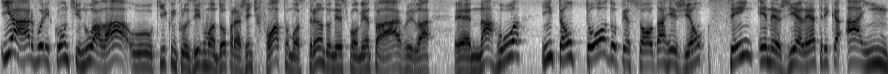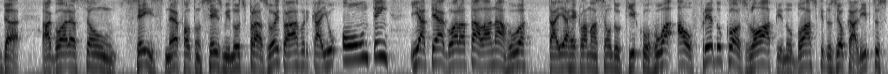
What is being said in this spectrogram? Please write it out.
E a árvore continua lá. O Kiko, inclusive, mandou pra gente foto mostrando nesse momento a árvore lá é, na rua. Então, todo o pessoal da região sem energia elétrica ainda. Agora são seis, né? Faltam seis minutos para as oito. A árvore caiu ontem e até agora tá lá na rua. Tá aí a reclamação do Kiko, rua Alfredo Coslop, no Bosque dos Eucaliptos.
